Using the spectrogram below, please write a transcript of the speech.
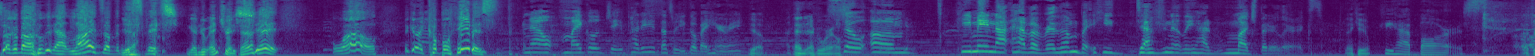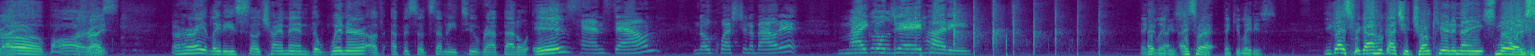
Talk about who got lines up in this bitch. You got a new entrant, huh? Shit. Wow. I got a couple hitters. Now Michael J. Putty, that's what you go by here, right? Yeah. And everywhere else. So um, he may not have a rhythm, but he definitely had much better lyrics. Thank you. He had bars. That's right. Oh, bars. That's right. All right, ladies. So chime in. The winner of episode 72 rap battle is. Hands down, no question about it. Michael Michael, J. J. Putty. Thank you, ladies. I- I swear- Thank you, ladies. You guys forgot who got you drunk here tonight? S'mores.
